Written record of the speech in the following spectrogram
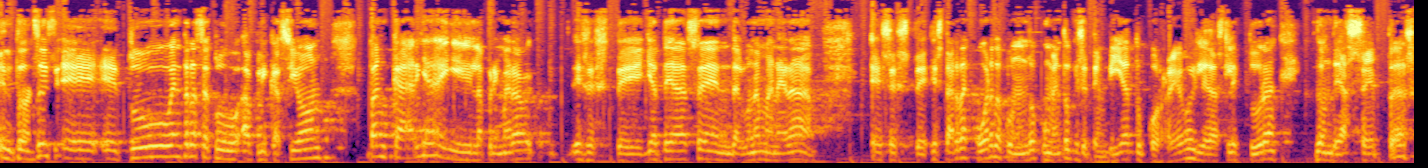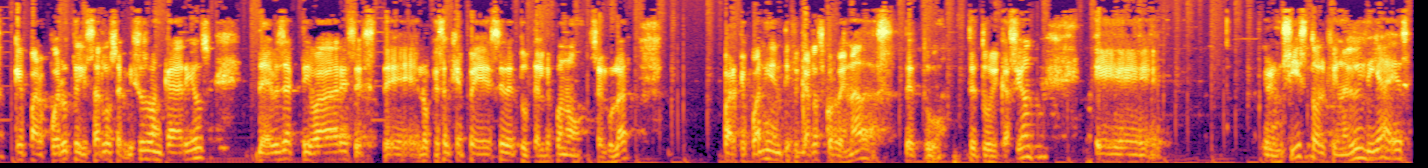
Entonces, eh, eh, tú entras a tu aplicación bancaria y la primera es este, ya te hacen de alguna manera es este estar de acuerdo con un documento que se te envía a tu correo y le das lectura donde aceptas que para poder utilizar los servicios bancarios debes de activar es este lo que es el GPS de tu teléfono celular para que puedan identificar las coordenadas de tu, de tu ubicación. Eh, pero insisto, al final del día es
